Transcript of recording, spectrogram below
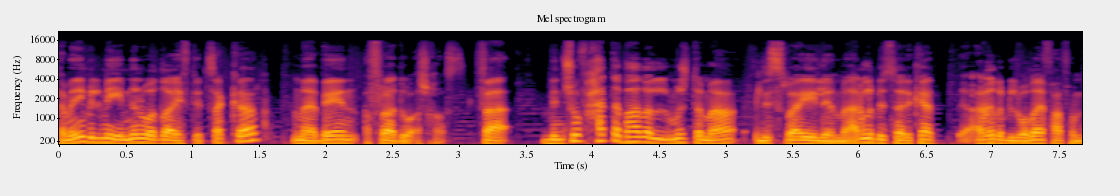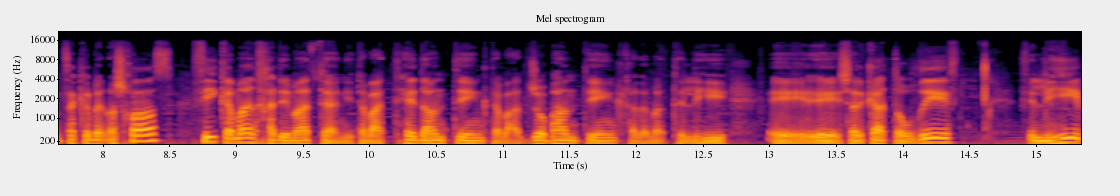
80% من الوظائف تتسكر ما بين أفراد وأشخاص. فبنشوف حتى بهذا المجتمع الإسرائيلي لما أغلب الشركات أغلب الوظائف عفوا متسكر بين أشخاص في كمان خدمات ثانية تبعت head hunting تبعت job hunting خدمات اللي هي إيه، إيه، شركات توظيف اللي هي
